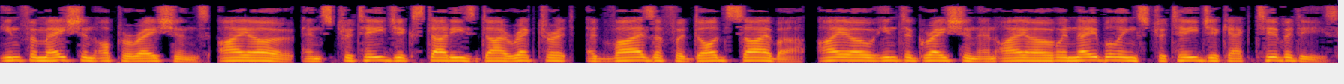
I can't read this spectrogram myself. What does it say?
Information Operations and Strategic Studies Directorate, advisor for DoD Cyber, IO integration and IO enabling strategic activities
